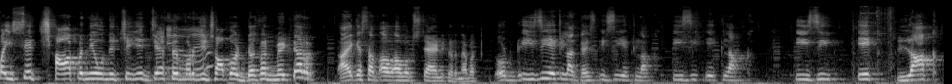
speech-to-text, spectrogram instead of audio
पैसे छापने होने चाहिए जैसे मर्ज़ी छापो डजंट मैटर आए के सब अब अब स्टैंड करना है बस। और इजी एक लाख गाइस इजी एक लाख इजी एक लाख। इजी एक लाख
